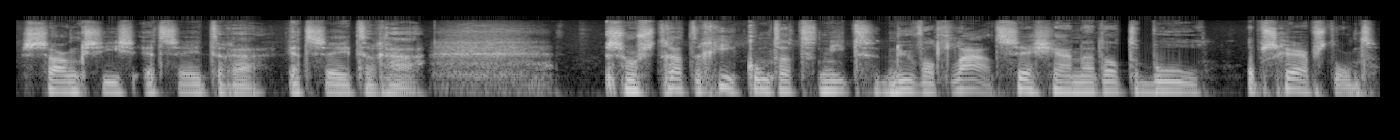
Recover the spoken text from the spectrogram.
sancties, et cetera, et cetera. Zo'n strategie, komt dat niet nu wat laat, zes jaar nadat de boel op scherp stond?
